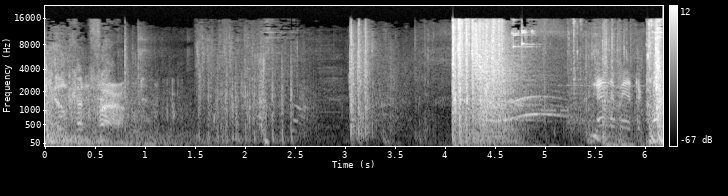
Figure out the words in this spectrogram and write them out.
Kill confirmed. Enemy at the corner.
